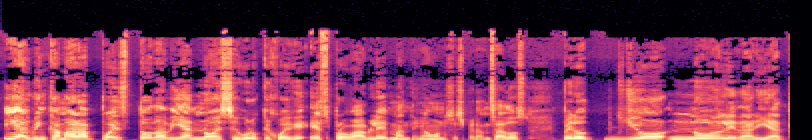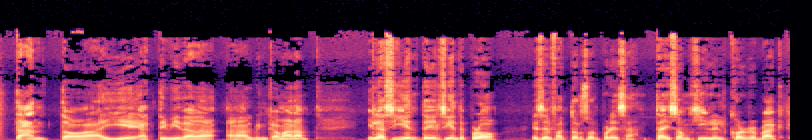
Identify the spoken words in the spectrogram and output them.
Y Alvin Camara, pues todavía no es seguro que juegue. Es probable, mantengámonos esperanzados. Pero yo no le daría tanto ahí eh, actividad a, a Alvin Camara. Y la siguiente, el siguiente pro, es el factor sorpresa. Tyson Hill, el quarterback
